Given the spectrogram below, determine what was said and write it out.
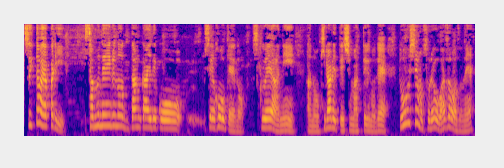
ツイッターはやっぱりサムネイルの段階でこう、正方形のスクエアに、あの、切られてしまってるので、どうしてもそれをわざわざね、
